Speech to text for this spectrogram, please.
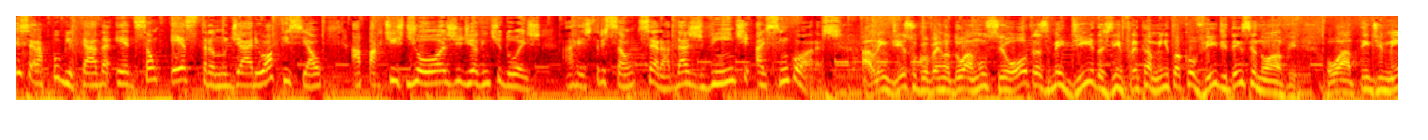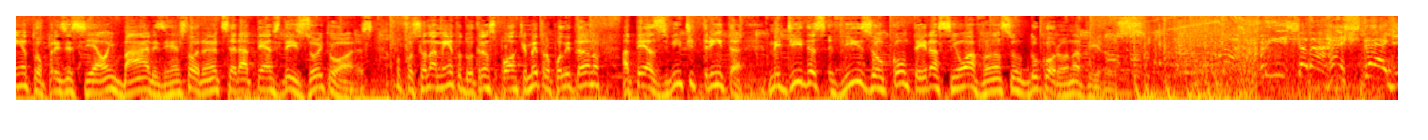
e será publicada em edição extra no Diário Oficial a partir de hoje, dia 22. A restrição será das 20 às 5 horas. Além disso, o governador anunciou outras medidas de enfrentamento à Covid-19. O atendimento presencial em bares e restaurantes será até às 18 horas. O funcionamento do transporte metropolitano até às 20 e 30. Medidas visam conter assim o avanço do coronavírus. Capricha na hashtag.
